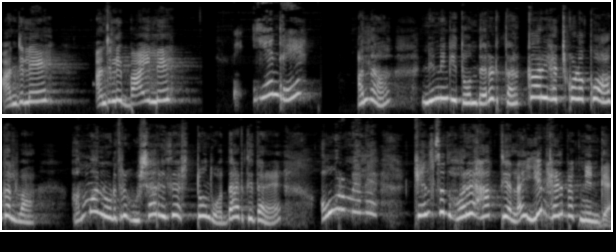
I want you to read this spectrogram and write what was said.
ಅಂಜಲಿ? ಅಂಜಲಿ ಬಾಯಿಲಿ ಏನ್ರಿ? ಅಲ್ಲ ನಿನಗೆ ಇದೊಂದೆರಡು ತರಕಾರಿ ಹೆಚ್ಕೊಳ್ಳೋಕ್ಕೂ ಆಗಲ್ವಾ? ಅಮ್ಮ ನೋಡಿದ್ರೆ ಹುಷಾರಿಲ್ಲದೆ ಅಷ್ಟೊಂದು ಒದ್ದಾಡ್ತಿದ್ದಾರೆ ಅವ್ರ ಮೇಲೆ ಕೆಲಸದ ಹೊರೆ ಹಾಕ್ತಿಯಲ್ಲ ಏನು ಹೇಳ್ಬೇಕು ನಿನಗೆ?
